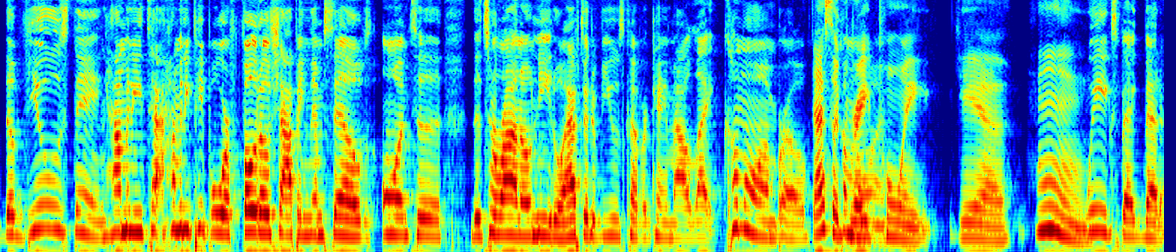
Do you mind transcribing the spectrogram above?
the views thing how many ti how many people were photoshopping themselves onto the toronto needle after the views cover came out like come on bro That's a Come great on. point. Yeah. Hmm. we expect better.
